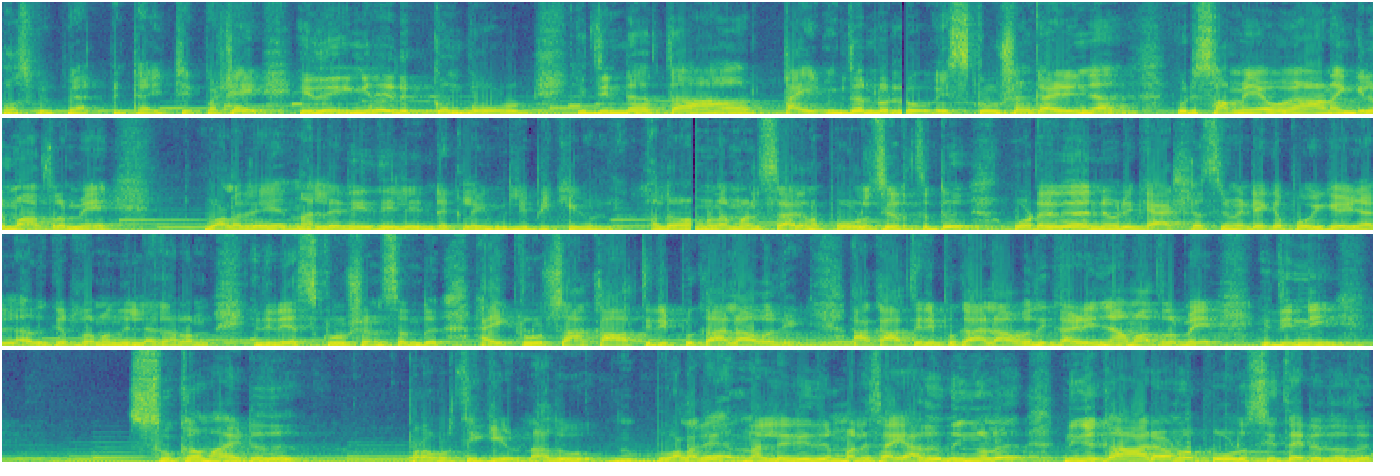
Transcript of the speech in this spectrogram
ഹോസ്പിറ്റലിൽ പോയി അഡ്മിറ്റ് ആയിട്ട്. പക്ഷേ ഇത് ഇങ്ങനെ എടുക്കുമ്പോൾ ഇതിന്റെ അകത്ത് ആ ടൈം ഇതുണ്ടല്ലോ. എക്സ്ക്ലൂഷൻ കഴിഞ്ഞ ഒരു സമയമാണെങ്കിൽ മാത്രമേ വളരെ നല്ല രീതിയിൽ ഇതിന്റെ ക്ലെയിം ലഭിക്കുകയുള്ളൂ. അത് നമ്മൾ മനസ്സിലാക്കണം. പോളിസി എടുത്തിട്ട് ഉടനെ തന്നെ ഒരു ക്യാഷ്ലെസ്സിന് വേണ്ടിയൊക്കെ പോയി കഴിഞ്ഞാൽ അത് കിട്ടണമെന്നില്ല. കാരണം ഇതിന് എക്സ്ക്ലൂഷൻസ് ഉണ്ട്. ഹൈക്ലൂഷൻ ആ കാത്തിരിപ്പ് കാലാവധി. ആ കാത്തിരിപ്പ് കാലാവധി കഴിഞ്ഞാൽ മാത്രമേ ഇതിന് സുഖമായിട്ടിത് പ്രവർത്തിക്കുകയുള്ളൂ. അത് വളരെ നല്ല രീതിയിൽ മനസ്സിലായി അത് നിങ്ങൾ നിങ്ങൾക്ക് ആരാണോ പോളിസി തരുന്നത്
